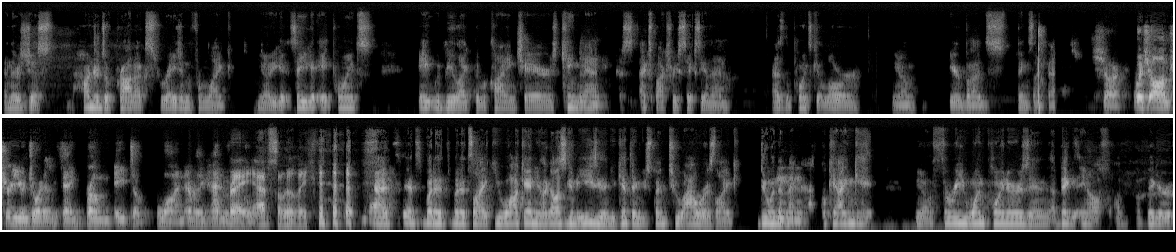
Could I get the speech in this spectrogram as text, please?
and there's just hundreds of products ranging from like you know you get say you get eight points, eight would be like the reclining chairs, king Mhm. mat, Xbox 360, and then as the points get lower, you know, earbuds, things like that. Sure. Which oh, I'm sure you enjoyed everything from eight to one. Everything had to be right. cool. Absolutely. Yeah, it's, it's but it's but it's like you walk in, you're like, oh, this is gonna be easy. Then you get there and you spend two hours like doing the Mhm. math. Okay, I can get you know three one pointers and a big you know a, a bigger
